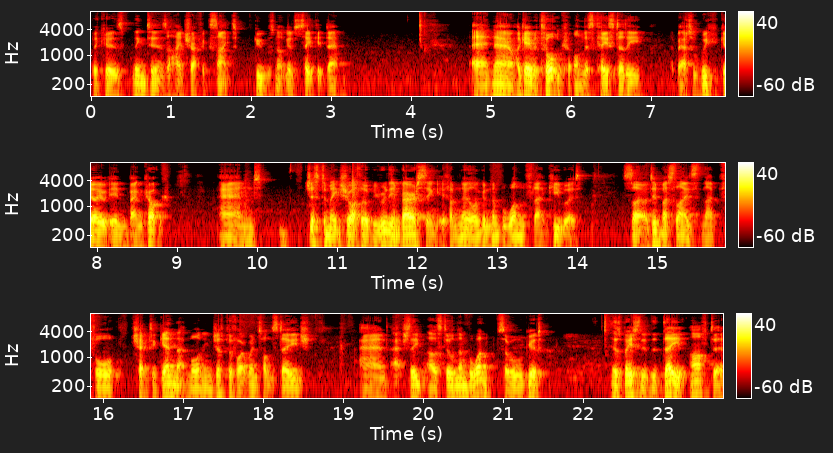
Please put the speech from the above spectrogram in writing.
because LinkedIn is a high traffic site. Google's not going to take it down. And now I gave a talk on this case study about a week ago in Bangkok, and just to make sure, I thought it'd be really embarrassing if I'm no longer number one for that keyword. So I did my slides the night before, checked again that morning just before I went on stage, and actually I was still number one, so all good. It was basically the day after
